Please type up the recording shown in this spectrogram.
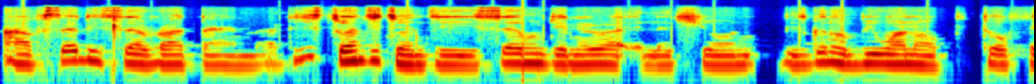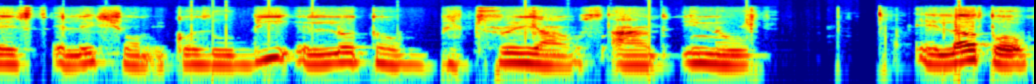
I've said it several times that this 2027 general election is going to be one of the toughest election because there will be a lot of betrayals and you know a lot of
